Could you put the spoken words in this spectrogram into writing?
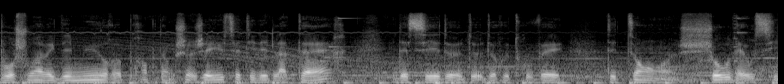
bourgeoise avec des murs propres. Donc j'ai eu cette idée de la terre, d'essayer de, retrouver des temps chauds et aussi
